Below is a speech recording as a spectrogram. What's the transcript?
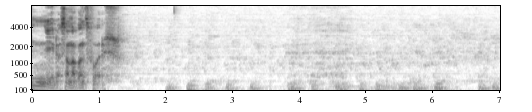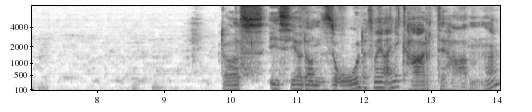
Nee, das haben wir ganz falsch. Das ist ja dann so, dass wir ja eine Karte haben, ne?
